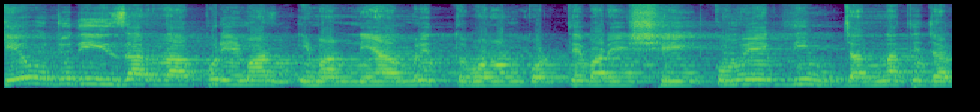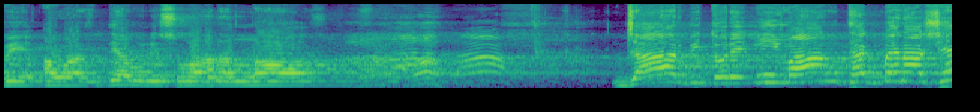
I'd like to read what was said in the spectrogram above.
কেউ যদি যার্রা পরিমাণ ইমান নিয়ে মৃত্যুবরণ করতে পারে, সে কোনো একদিন জান্নাতে যাবে। আওয়াজ দেয়া বলি আল্লাহ যার ভিতরে ইমান থাকবে না, সে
